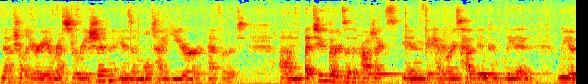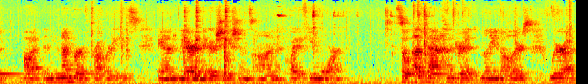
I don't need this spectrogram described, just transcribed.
natural area restoration is a multi-year effort. Um, But two-thirds of the projects in the categories have been completed. We have bought a number of properties, and we are in negotiations on quite a few more. So of that hundred million dollars, we're,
